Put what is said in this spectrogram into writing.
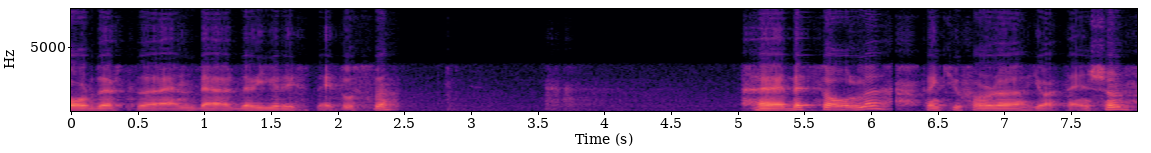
orders and their delivery status. that's all. Thank you for your attention.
